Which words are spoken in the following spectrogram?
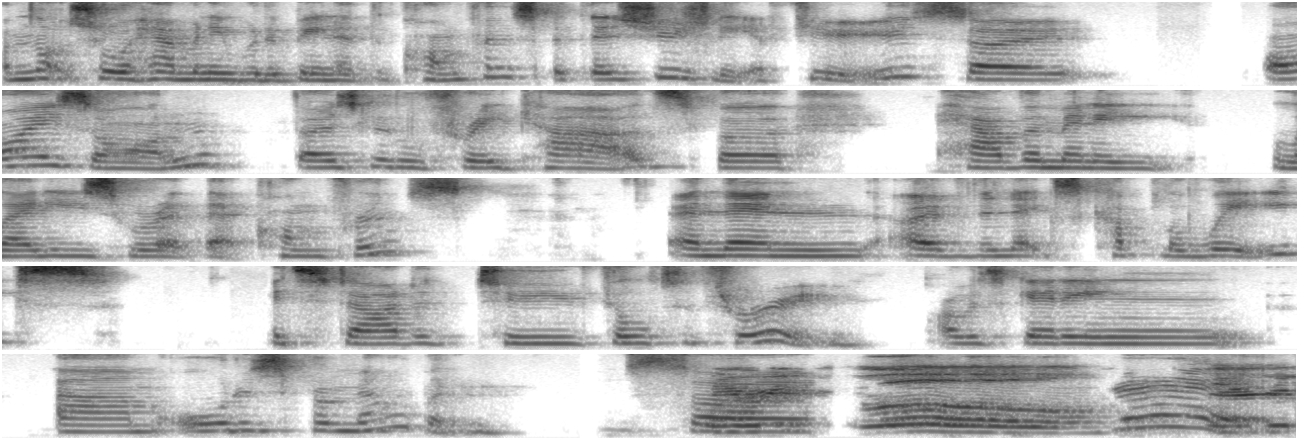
I'm not sure how many would have been at the conference, but there's usually a few. So eyes on those little three cards for however many ladies were at that conference. And then over the next couple of weeks, it started to filter through. I was getting um, orders from Melbourne so very cool. Yeah. Very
